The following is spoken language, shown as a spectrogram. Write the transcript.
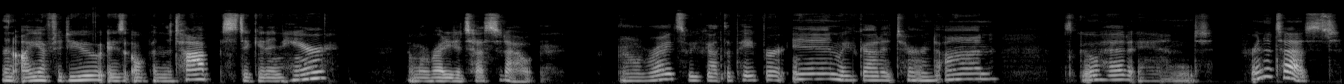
Then all you have to do is open the top, stick it in here, and we're ready to test it out. All right, so we've got the paper in, we've got it turned on. Let's go ahead and print a test.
